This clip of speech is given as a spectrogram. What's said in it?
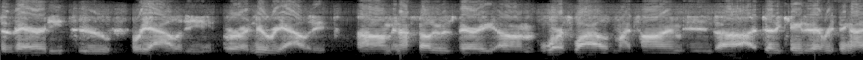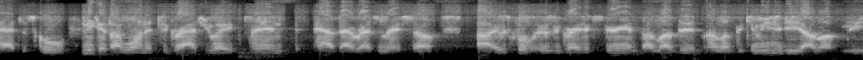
severity to reality or a new reality. Um, and I felt it was very um, worthwhile of my time, and uh, I dedicated everything I had to school because I wanted to graduate and have that resume. So uh, it was cool. It was a great experience. I loved it. I loved the community. I loved the,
